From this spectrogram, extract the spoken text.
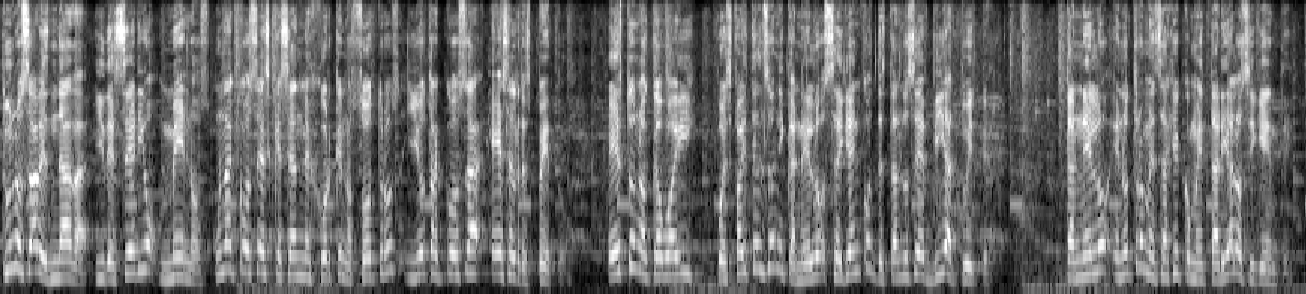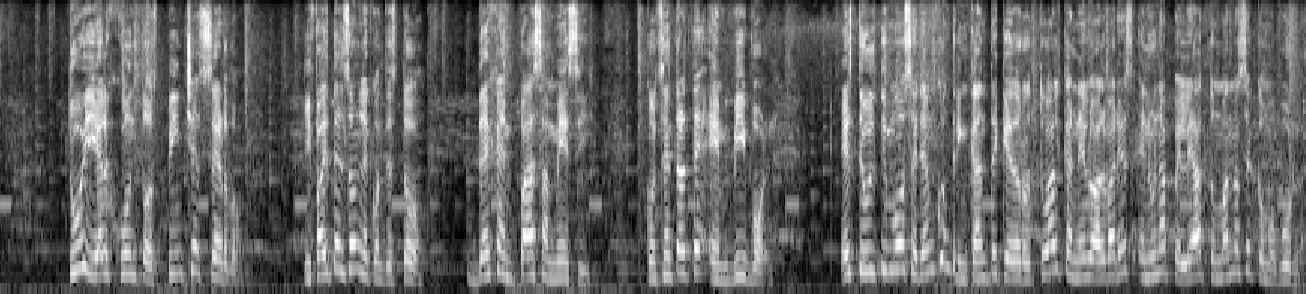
Tú no sabes nada y de serio menos. Una cosa es que sean mejor que nosotros y otra cosa es el respeto. Esto no acabó ahí, pues Faitelson y Canelo seguían contestándose vía Twitter. Canelo en otro mensaje comentaría lo siguiente. Tú y él juntos, pinche cerdo. Y Faitelson le contestó, deja en paz a Messi, concéntrate en b-ball. Este último sería un contrincante que derrotó al Canelo Álvarez en una pelea tomándose como burla.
